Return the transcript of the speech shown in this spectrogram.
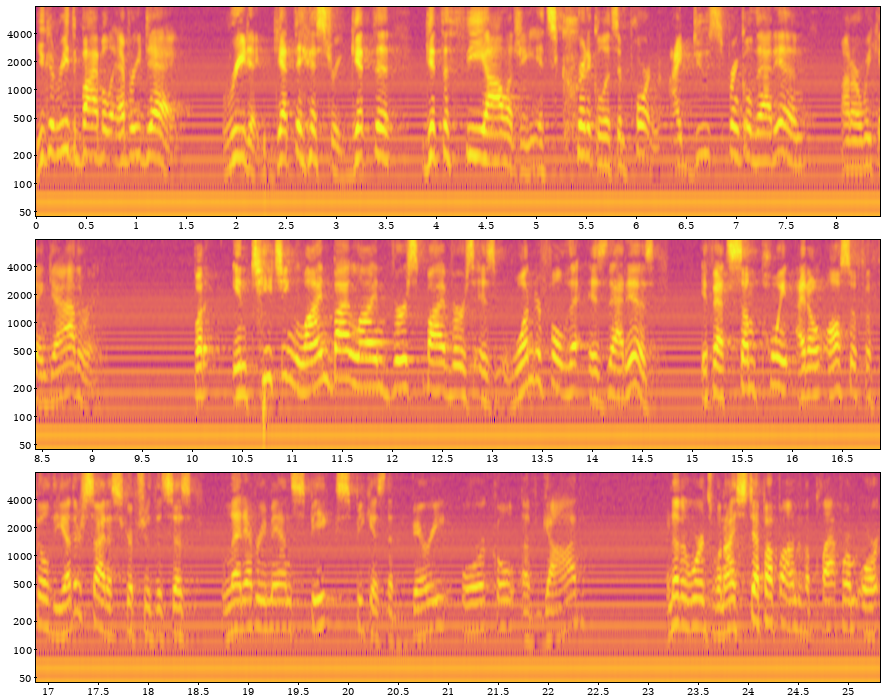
You can read the Bible every day, read it, get the history, get the get the theology. It's critical, it's important. I do sprinkle that in on our weekend gathering. But in teaching line by line, verse by verse, as wonderful as that is, if at some point I don't also fulfill the other side of Scripture that says, let every man speak, speak as the very oracle of God. In other words, when I step up onto the platform, or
